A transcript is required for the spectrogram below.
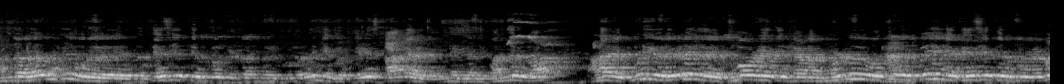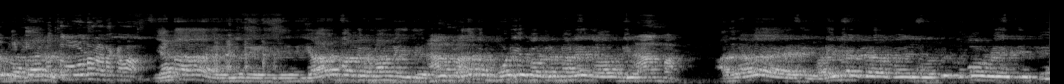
அந்த அளவுக்கு ஒரு இந்த தேசிய திருக்குறள் திட்டம் இருக்குங்கிறது இன்னைக்கு ஒரு பெரிய ஸ்ட்ராங்காக இருக்குது இன்னைக்கு அது வந்திருக்கோம். ஆனால் இது கூடிய விரைவில் இது கும்பாவளியத்திற்கான முழு ஒத்துழைப்பு எங்கள் தேசிய குடும்பத்தோட நடக்கலாம். ஏன்னா இது யாரை பார்க்குறனால இது பிரதமர் மோடியை பார்க்குறனாலே எங்களால் முடியும். அதனால வடைமரக்கடல் கோயில் வந்து கும்பாவளியத்திற்கு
